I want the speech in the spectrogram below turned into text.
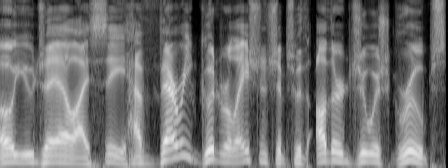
OUJLIC have very good relationships with other Jewish groups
